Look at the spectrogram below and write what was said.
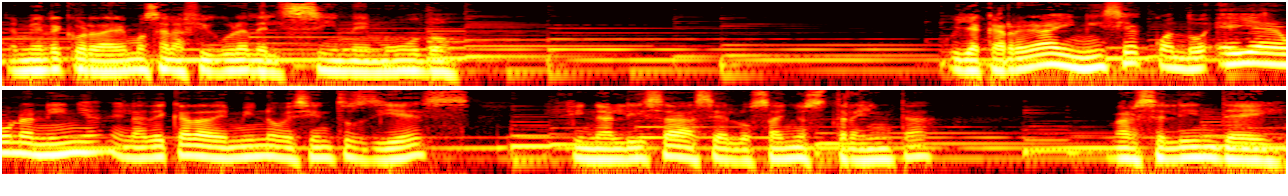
También recordaremos a la figura del cine mudo, cuya carrera inicia cuando ella era una niña en la década de 1910 y finaliza hacia los años 30, Marceline Day,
